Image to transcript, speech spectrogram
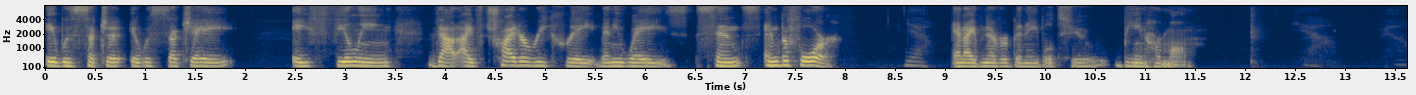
it was such a it was such a a feeling that I've tried to recreate many ways since and before Yeah. and I've never been able to being her mom Yeah. Yeah.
